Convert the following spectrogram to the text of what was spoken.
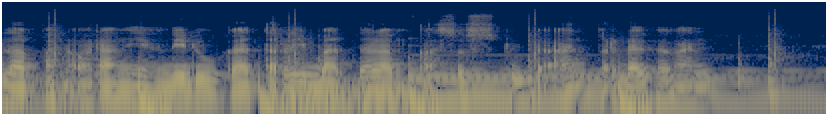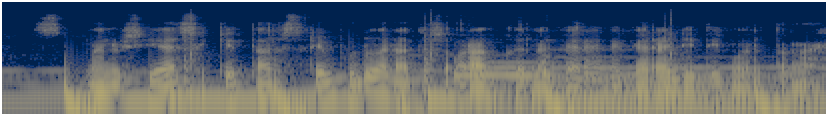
8 orang yang diduga terlibat dalam kasus dugaan perdagangan manusia sekitar 1.200 orang ke negara-negara di Timur Tengah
